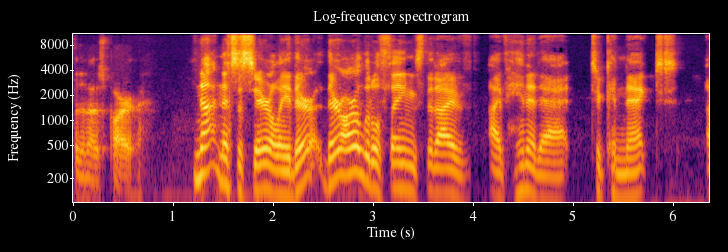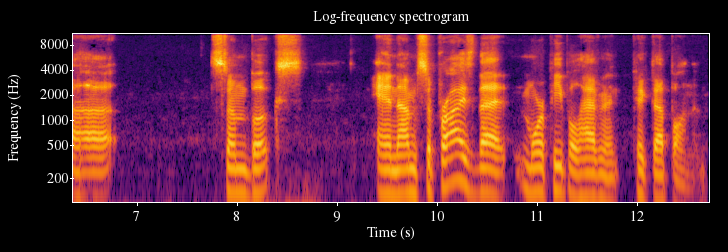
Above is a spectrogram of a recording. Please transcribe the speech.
for the most part. Not necessarily. There there are little things that I've I've hinted at to connect uh, some books, and I'm surprised that more people haven't picked up on them.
